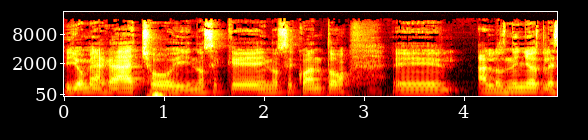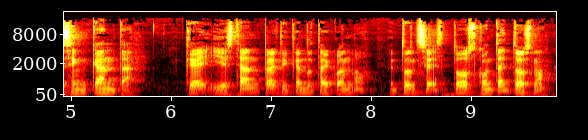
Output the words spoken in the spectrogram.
y yo me agacho y no sé qué y no sé cuánto, eh, a los niños les encanta. Y están practicando taekwondo. Entonces, todos contentos, ¿no?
